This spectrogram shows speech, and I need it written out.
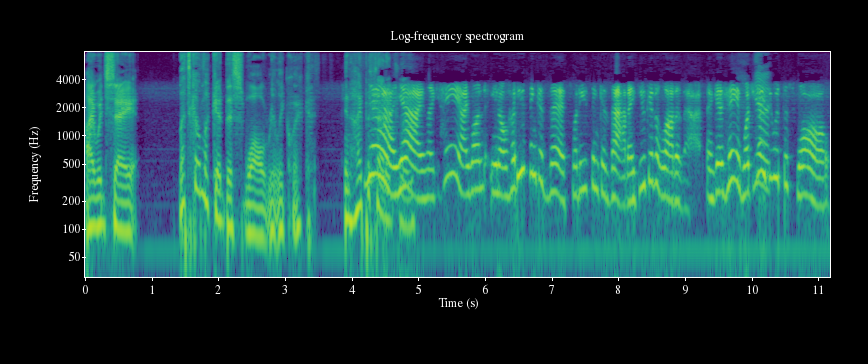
I would say, "Let's go look at this wall really quick." In And Yeah, hypothetically, yeah. I like, hey, I want, you know, how do you think of this? What do you think of that? I do get a lot of that. I get, hey, what should Yeah. I do with this wall?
